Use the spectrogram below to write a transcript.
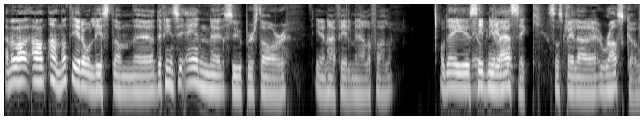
ja. men vad annat i rollistan? Eh, det finns ju en eh, superstar i den här filmen i alla fall. Och det är ju Sidney Lassick som spelar Roscoe.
